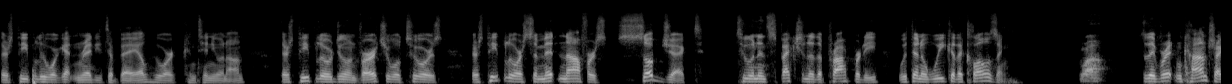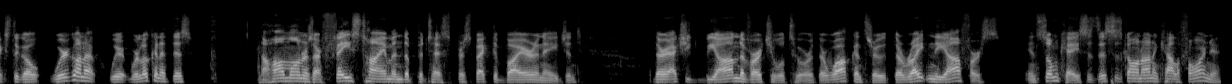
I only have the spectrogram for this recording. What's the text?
There's people who are getting ready to bail, who are continuing on. There's people who are doing virtual tours. There's people who are submitting offers subject to an inspection of the property within a week of the closing. Wow. So they've written contracts to go, we're going to, we're, we're looking at this. The homeowners are FaceTiming the prospective buyer and agent they're actually beyond the virtual tour. They're walking through, they're writing the offers. In some cases, this is going on in California,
